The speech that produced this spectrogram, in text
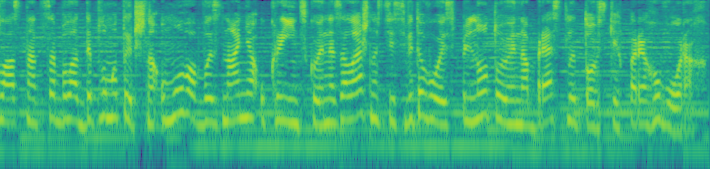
Власне, це була дипломатична умова визнання української незалежності світовою спільнотою на Брест-Литовських переговорах.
